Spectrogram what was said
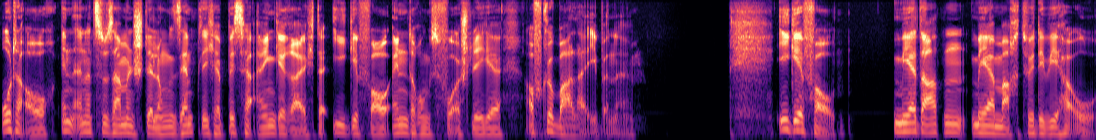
oder auch in einer Zusammenstellung sämtlicher bisher eingereichter IGV-Änderungsvorschläge auf globaler Ebene. IGV Mehr Daten, mehr Macht für die WHO.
